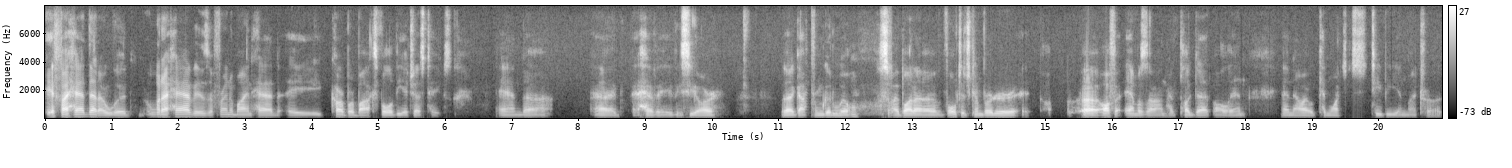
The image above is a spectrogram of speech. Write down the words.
If I had that, I would. What I have is a friend of mine had a cardboard box full of VHS tapes, and uh, I have a VCR that I got from Goodwill. So I bought a voltage converter uh, off of Amazon. I plugged that all in, and now I can watch TV in my truck.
